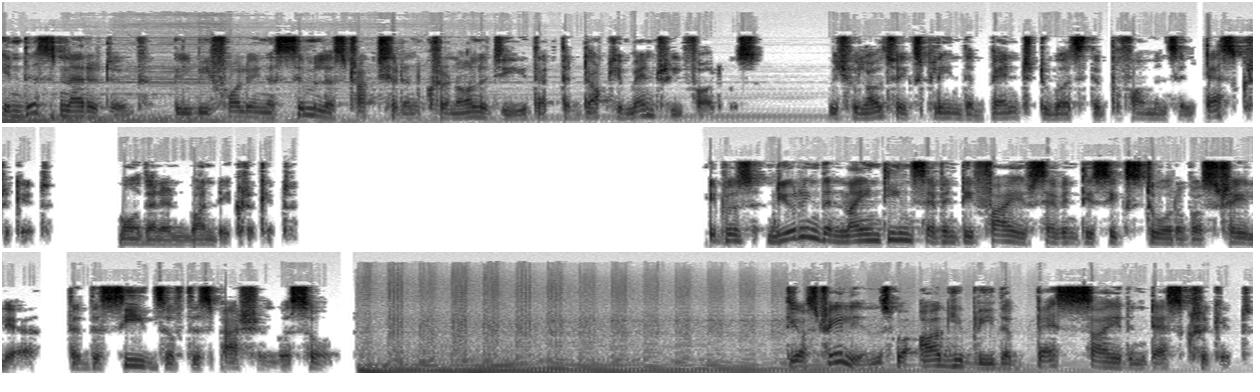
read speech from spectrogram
In this narrative, we'll be following a similar structure and chronology that the documentary follows, which will also explain the bent towards the performance in Test cricket more than in one day cricket. It was during the 1975 76 tour of Australia that the seeds of this passion were sown. The Australians were arguably the best side in Test cricket,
